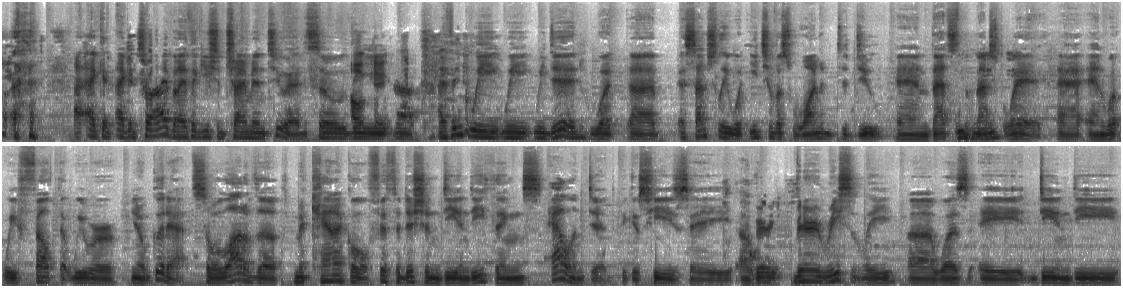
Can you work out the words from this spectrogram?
I, I, can I can try, but I think you should chime in too, Ed. So the Okay. uh, I think we we we did what uh, essentially what each of us wanted to do, and that's the Mhm. best way, uh, and what we felt that we were you know good at. So a lot of the mechanical fifth edition D and D things Alan did because he's a, a very very recently uh, was a D and D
